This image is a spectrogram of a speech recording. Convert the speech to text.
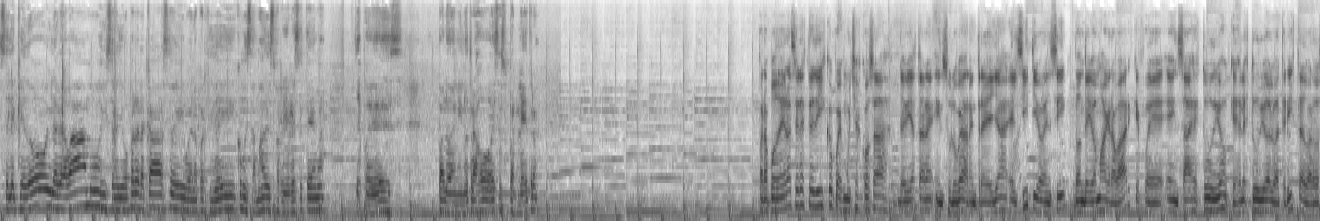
se le quedó y la grabamos y se la llevó para la casa. Y bueno, a partir de ahí comenzamos a desarrollar ese tema. Después Pablo Danilo trajo esa super letra. Para poder hacer este disco, pues muchas cosas debía estar en su lugar, entre ellas el sitio en sí donde íbamos a grabar, que fue en Sáez Studio, que es el estudio del baterista Eduardo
